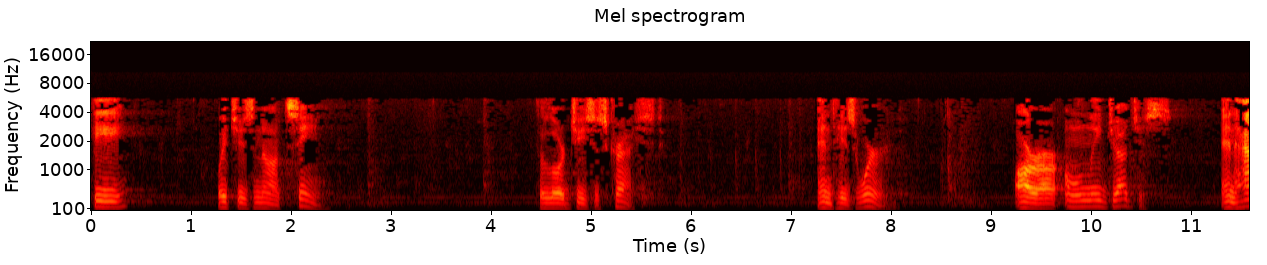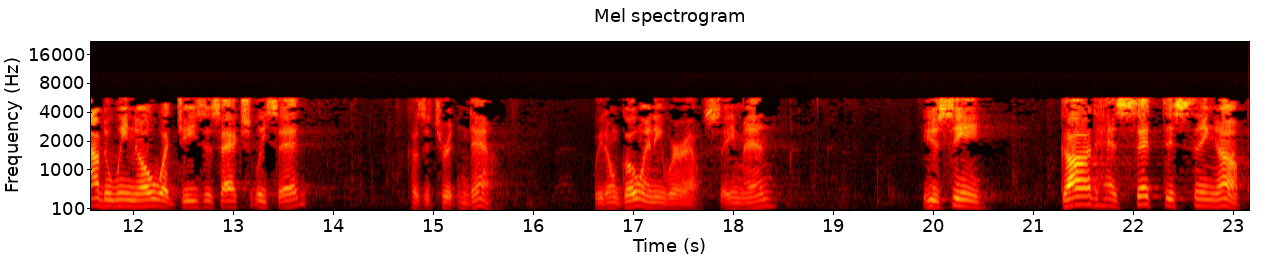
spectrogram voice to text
He which is not seen, the Lord Jesus Christ, and His Word are our only judges. And how do we know what Jesus actually said? Because it's written down. We don't go anywhere else. Amen? You see, God has set this thing up.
